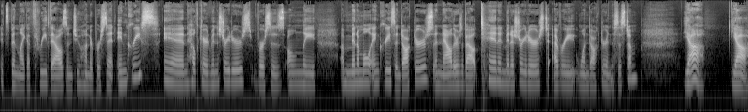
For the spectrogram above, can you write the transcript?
it's been like a 3,200% increase in healthcare administrators versus only a minimal increase in doctors. And now there's about 10 administrators to every one doctor in the system. Yeah, yeah.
